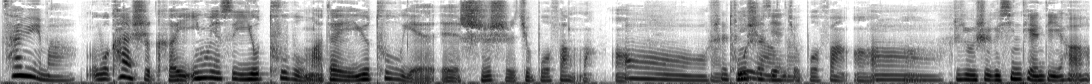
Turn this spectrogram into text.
参与吗？我看是可以，因为是 YouTube 嘛，在 YouTube 也呃实时就播放嘛。哦，是同时间就播放啊。哦，这又是个新天地哈。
